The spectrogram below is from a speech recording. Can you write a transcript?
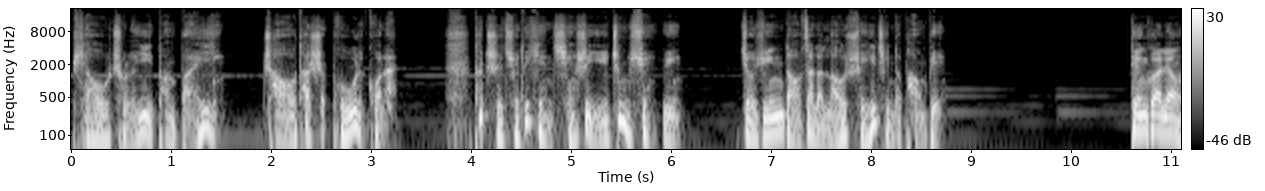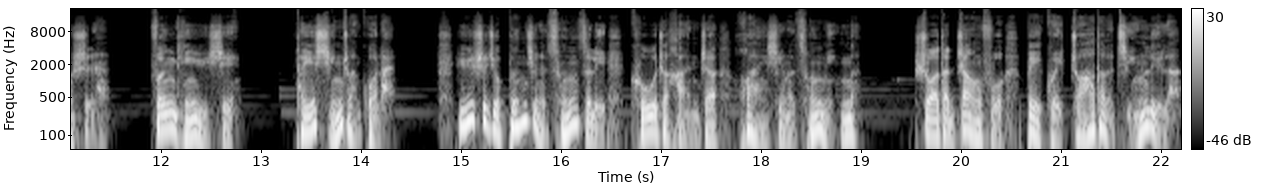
飘出了一团白影，朝他是扑了过来。他只觉得眼前是一阵眩晕，就晕倒在了老水井的旁边。天快亮时，风停雨歇，他也醒转过来，于是就奔进了村子里，哭着喊着唤醒了村民们。说她丈夫被鬼抓到了井里了，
